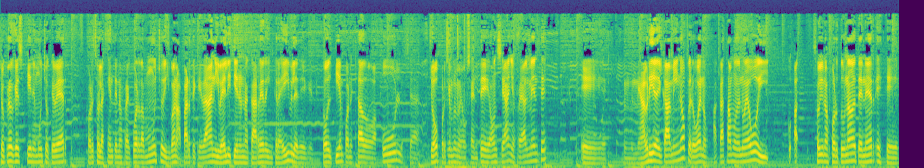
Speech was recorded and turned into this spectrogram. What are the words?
yo creo que eso tiene mucho que ver. Por eso la gente nos recuerda mucho. Y bueno, aparte que Dan y Belly tienen una carrera increíble de que todo el tiempo han estado a full. O sea, yo, por ejemplo, me ausenté 11 años realmente. Eh, me- abrí del camino, pero bueno, acá estamos de nuevo y ah, soy un afortunado de tener este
